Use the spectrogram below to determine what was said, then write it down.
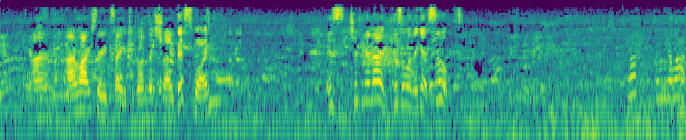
And I'm actually excited to go on this ride. This one is chickening out, doesn't want to get soaked. Yeah, don't get wet.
